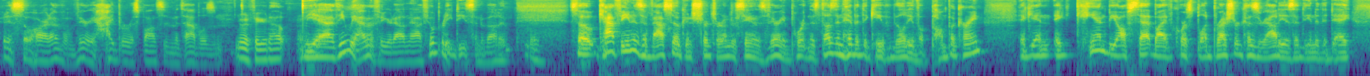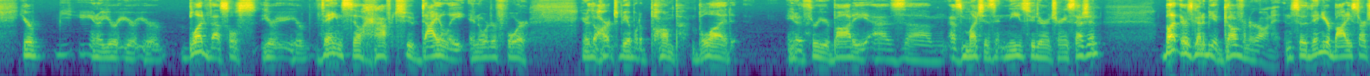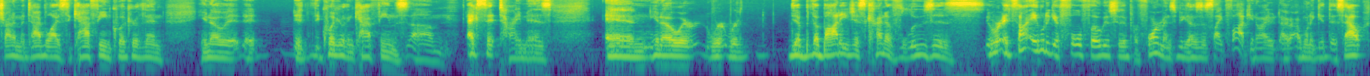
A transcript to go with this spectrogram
It is so hard. I have a very hyper responsive metabolism. You're gonna figure it out. Yeah, I think we have it figured out now. I feel pretty decent about it. So, caffeine is a vasoconstrictor. Understanding is very important. This does inhibit the capability of a pump occurring. Again, it can be offset by, of course, blood pressure because the reality is, at the end of the day, your, you know, your your your blood vessels, your your veins still have to dilate in order for, you know, the heart to be able to pump blood, you know, through your body as um, as much as it needs to during a training session but there's going to be a governor on it. And so then your body starts trying to metabolize the caffeine quicker than, you know, it, it, it quicker than caffeine's um, exit time is. And, you know, we're, we're, we're, the, the body just kind of loses, it's not able to get full focus to the performance because it's like, fuck, you know, I, I, I want to get this out.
